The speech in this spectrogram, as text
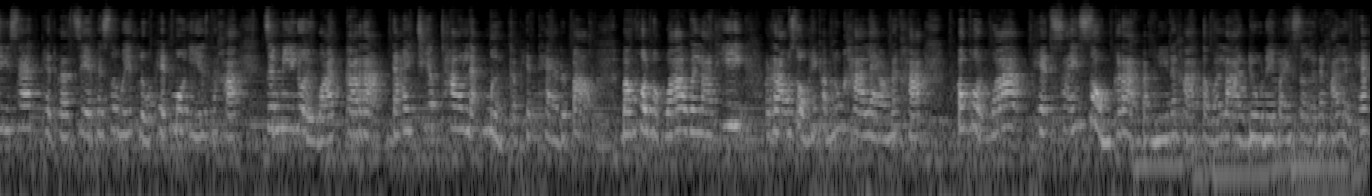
ซีแซดเพชรรัสเซียเพชรสวิตหรือเพชรโมอีสนะคะจะมีหน่วยวัดกรัตได้เทียบเท่าและเหมือนกับเพชรแท้หรือเปล่า บางคนบอกว่าเวลาที่เราส่งให้กับลูกค้าแล้วนะคะ ปรากฏว่าเพชรไซส์2กรัตแบบนี้นะคะ แต่เวลาดูในใบเซอร์นะคะเหลือแค่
